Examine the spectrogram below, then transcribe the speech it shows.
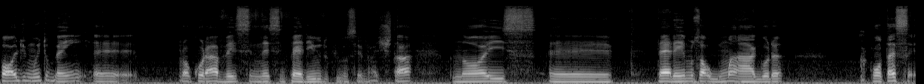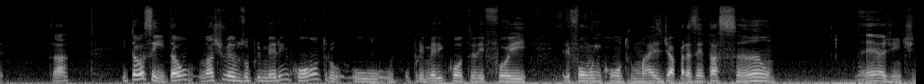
pode muito bem é, procurar ver se nesse período que você vai estar nós é, teremos alguma ágora acontecendo, tá? Então assim, então nós tivemos o primeiro encontro, o, o, primeiro encontro ele foi, ele foi um encontro mais de apresentação, né? A gente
